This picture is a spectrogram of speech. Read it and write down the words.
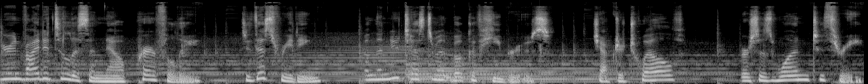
You're invited to listen now prayerfully to this reading from the New Testament book of Hebrews, chapter 12, verses 1 to 3.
